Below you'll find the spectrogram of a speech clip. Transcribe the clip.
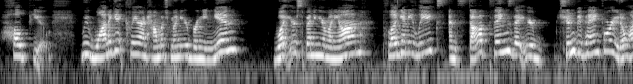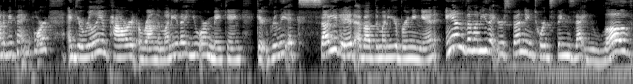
help you. We want to get clear on how much money you're bringing in, what you're spending your money on, plug any leaks and stop things that you shouldn't be paying for, you don't want to be paying for, and get really empowered around the money that you are making. Get really excited about the money you're bringing in and the money that you're spending towards things that you love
